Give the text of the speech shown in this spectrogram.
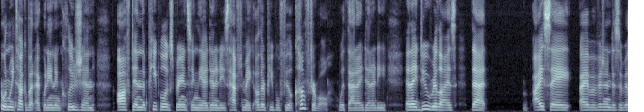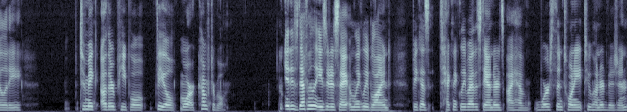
when we talk about equity and inclusion, often the people experiencing the identities have to make other people feel comfortable with that identity. And I do realize that I say I have a vision disability to make other people feel more comfortable. It is definitely easier to say I'm legally blind because technically by the standards I have worse than 2200 vision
